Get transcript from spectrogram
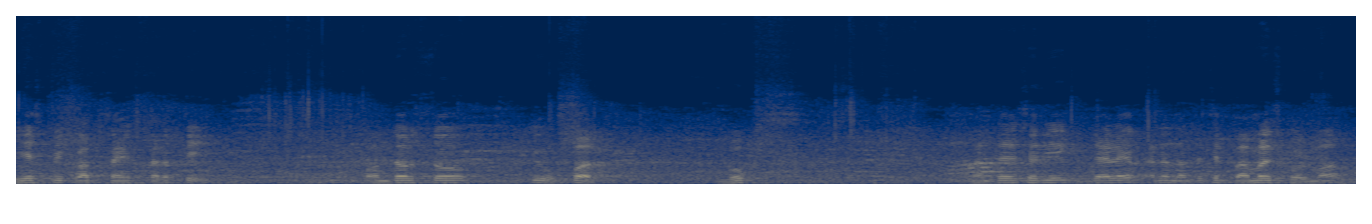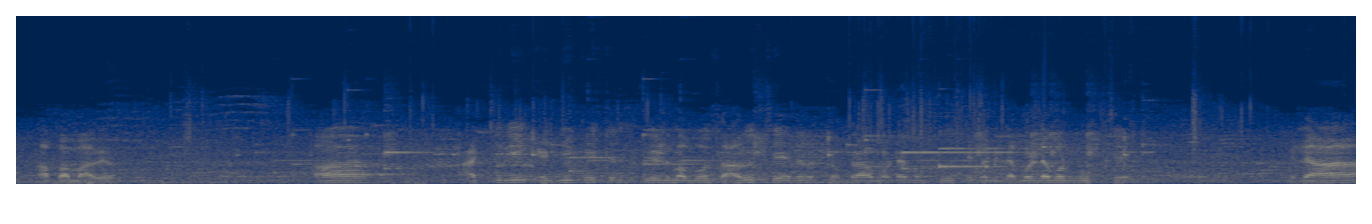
જીએસપી ક્રોપ સાયન્સ તરફથી પંદરસોથી ઉપર બુક્સ નંદેશ્વરી વિદ્યાલય અને નંદેશ્વરી પ્રાઇમરી સ્કૂલમાં આપવામાં આવ્યો. આ એકચ્યુઅલી એજ્યુકેશન ફિલ્ડમાં બહુ સારું જ છે. એટલે છોકરાઓ માટે પણ શું છે? ડબલ ડબલ બુક છે. એટલે આ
